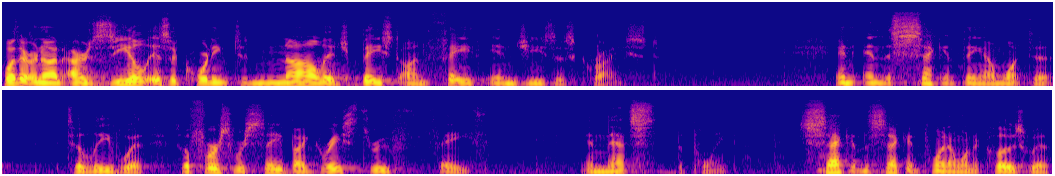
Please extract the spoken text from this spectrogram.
Whether or not our zeal is according to knowledge based on faith in Jesus Christ. And, and the second thing I want to, to leave with so, first, we're saved by grace through faith. And that's the point. Second, the second point I want to close with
